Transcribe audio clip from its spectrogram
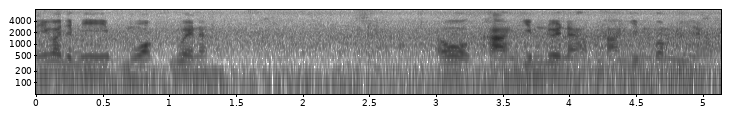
นี่ก็จะมีหมวกด้วยนะครับโอ้คางยิ้มด้วยนะครับ คางยิ้มก็มีนะครับ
